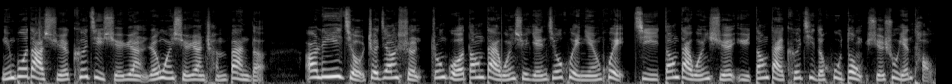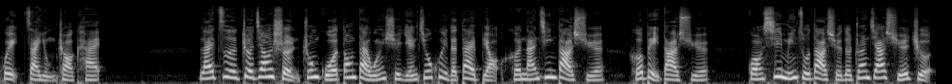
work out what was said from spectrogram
宁波大学科技学院人文学院承办的2019浙江省中国当代文学研究会年会暨当代文学与当代科技的互动学术研讨会在永召开。来自浙江省中国当代文学研究会的代表和南京大学、河北大学、广西民族大学的专家学者、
